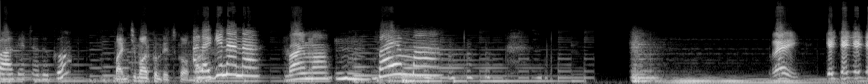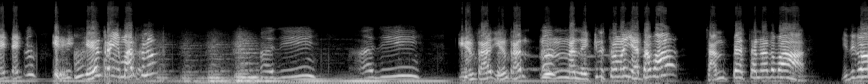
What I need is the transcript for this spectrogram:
బాగా చదువుకో. మంచి మార్కులు తెచ్చుకోమ్మా అలాగే నాన్న. బాయ్ మా బాయ్ అమ్మా. రేయ్ ఏ- ఏ- ఏ- ఏ- ఏ- ఏంట్రా ఈ మార్కులు? అది అది. ఏంట్రా ఏంట్రా? నన్ను ఎక్కిరిస్తావా ఎదవా? చంపేస్తానదవా? ఇదిగో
